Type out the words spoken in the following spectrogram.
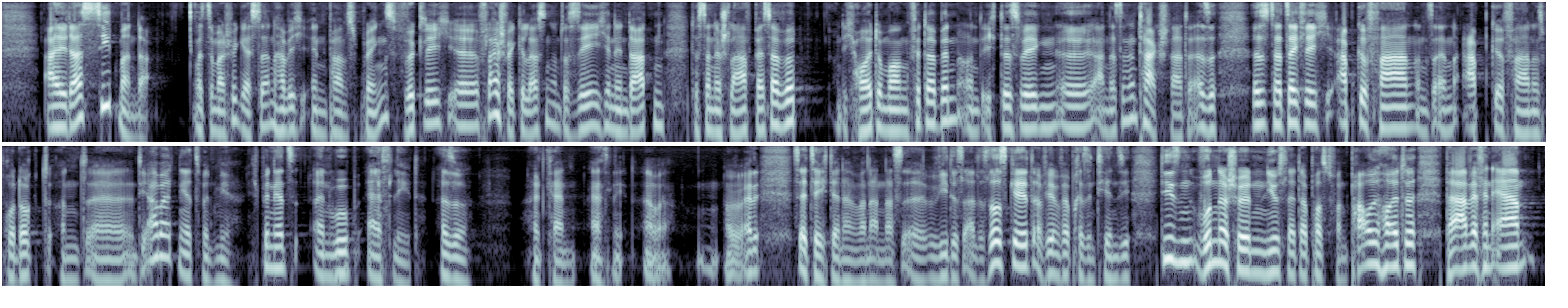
All das sieht man da. Also zum Beispiel gestern habe ich in Palm Springs wirklich äh, Fleisch weggelassen und das sehe ich in den Daten, dass dann der Schlaf besser wird und ich heute Morgen fitter bin und ich deswegen äh, anders in den Tag starte. Also es ist tatsächlich abgefahren und es ist ein abgefahrenes Produkt und äh, die arbeiten jetzt mit mir. Ich bin jetzt ein Whoop-Athlet. Also halt kein Athlet, aber das erzähle ich dir dann wann anders, äh, wie das alles losgeht. Auf jeden Fall präsentieren sie diesen wunderschönen Newsletter-Post von Paul heute. Bei AWFNR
